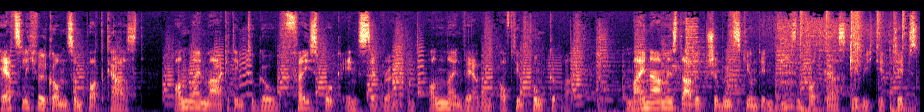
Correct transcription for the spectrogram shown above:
Herzlich willkommen zum Podcast Online Marketing to Go, Facebook, Instagram und Online-Werbung auf den Punkt gebracht. Mein Name ist David Pschibilski und in diesem Podcast gebe ich dir Tipps,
